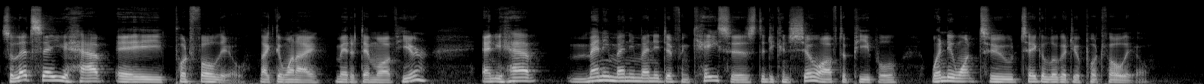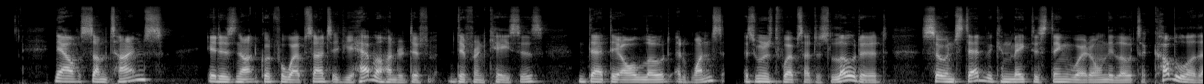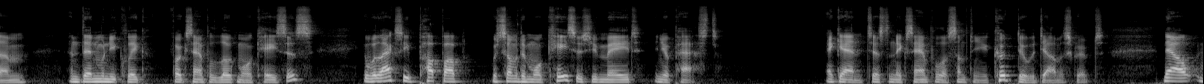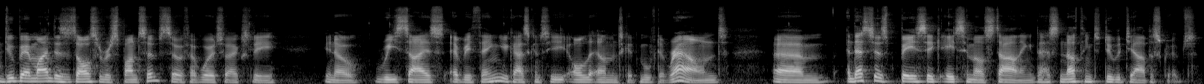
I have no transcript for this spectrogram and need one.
So let's say you have a portfolio, like the one I made a demo of here, and you have many, many, many different cases that you can show off to people when they want to take a look at your portfolio. Now, sometimes it is not good for websites if you have 100 diff- different cases that they all load at once as soon as the website is loaded. So instead, we can make this thing where it only loads a couple of them. And then when you click, for example, load more cases, it will actually pop up with some of the more cases you made in your past. Again, just an example of something you could do with JavaScript. Now, do bear in mind this is also responsive. So if I were to actually, you know, resize everything, you guys can see all the elements get moved around. Um, and that's just basic HTML styling. That has nothing to do with JavaScript.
